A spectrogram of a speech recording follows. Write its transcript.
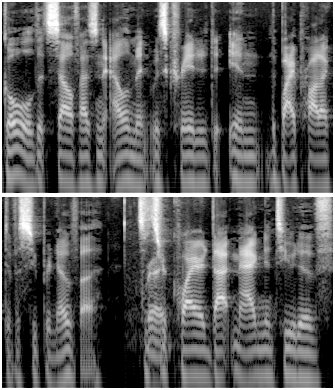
gold itself as an element was created in the byproduct of a supernova. So it's required that magnitude of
